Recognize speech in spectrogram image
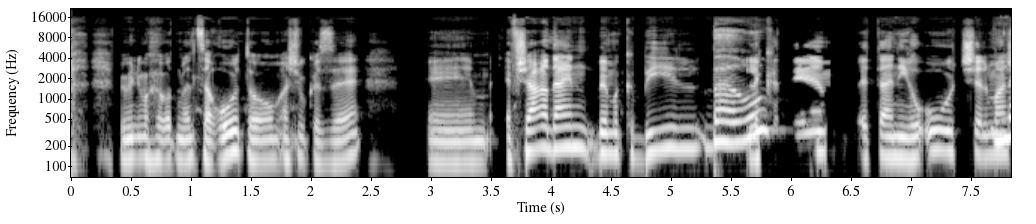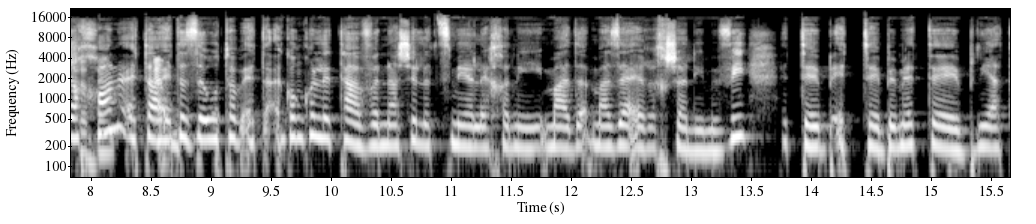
במילים אחרות מלצרות או משהו כזה אפשר עדיין במקביל ברור. לקדם את הנראות של מה שאתם... נכון, את, כן. את הזהות, את, קודם כל את ההבנה של עצמי על איך אני, מה, מה זה הערך שאני מביא, את, את באמת אה, בניית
